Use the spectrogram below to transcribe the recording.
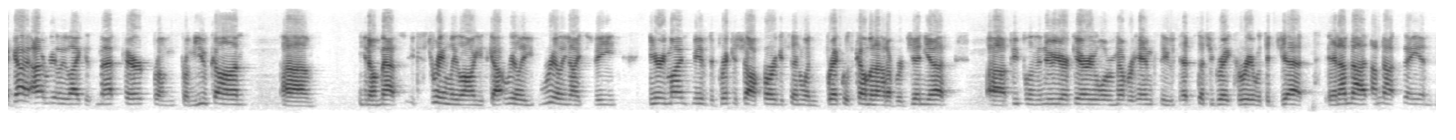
A guy I really like is Matt Peart from from UConn. Um, you know, Matt's extremely long. He's got really really nice feet. He reminds me of D'Brickashaw Ferguson when Brick was coming out of Virginia. Uh, people in the New York area will remember him because he had such a great career with the Jets. And I'm not I'm not saying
